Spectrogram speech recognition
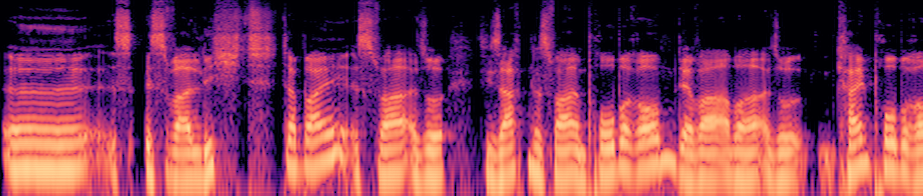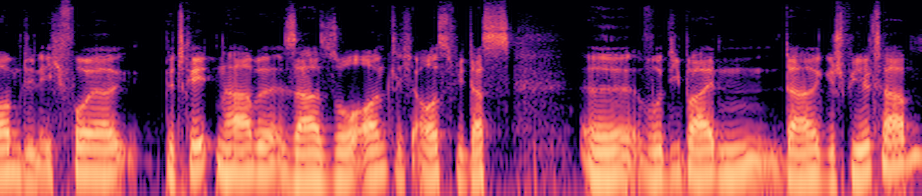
Äh, es, es war Licht dabei. Es war, also, sie sagten, es war im Proberaum. Der war aber, also kein Proberaum, den ich vorher betreten habe, sah so ordentlich aus wie das, äh, wo die beiden da gespielt haben.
